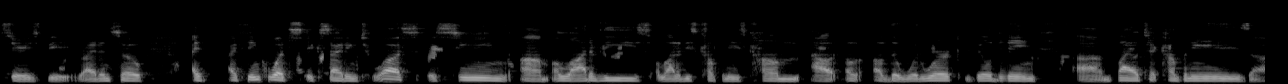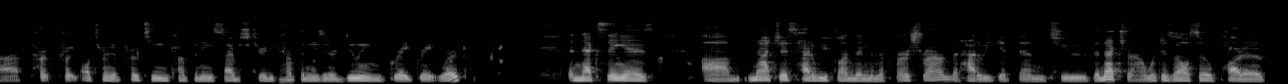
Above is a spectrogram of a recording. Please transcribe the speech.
Series B, right? And so I, I think what's exciting to us is seeing um, a lot of these a lot of these companies come out of, of the woodwork, building um, biotech companies, uh, pro, pro, alternative protein companies, cybersecurity mm. companies that are doing great, great work. The next thing is um, not just how do we fund them in the first round, but how do we get them to the next round, which is also part of,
